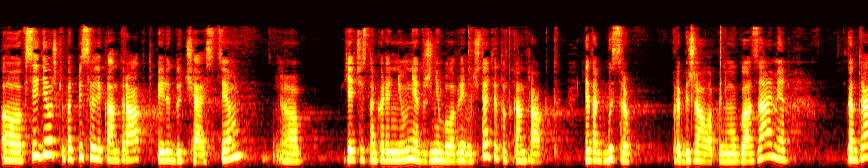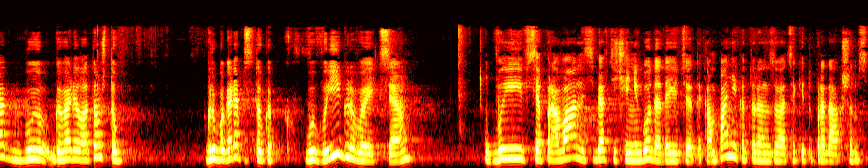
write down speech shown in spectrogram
Э, все девушки подписывали контракт перед участием. Э, я, честно говоря, не, у меня даже не было времени читать этот контракт. Я так быстро пробежала по нему глазами. Контракт был, говорил о том, что, грубо говоря, после того, как вы выигрываете, вы все права на себя в течение года отдаете этой компании, которая называется Kitu Productions.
